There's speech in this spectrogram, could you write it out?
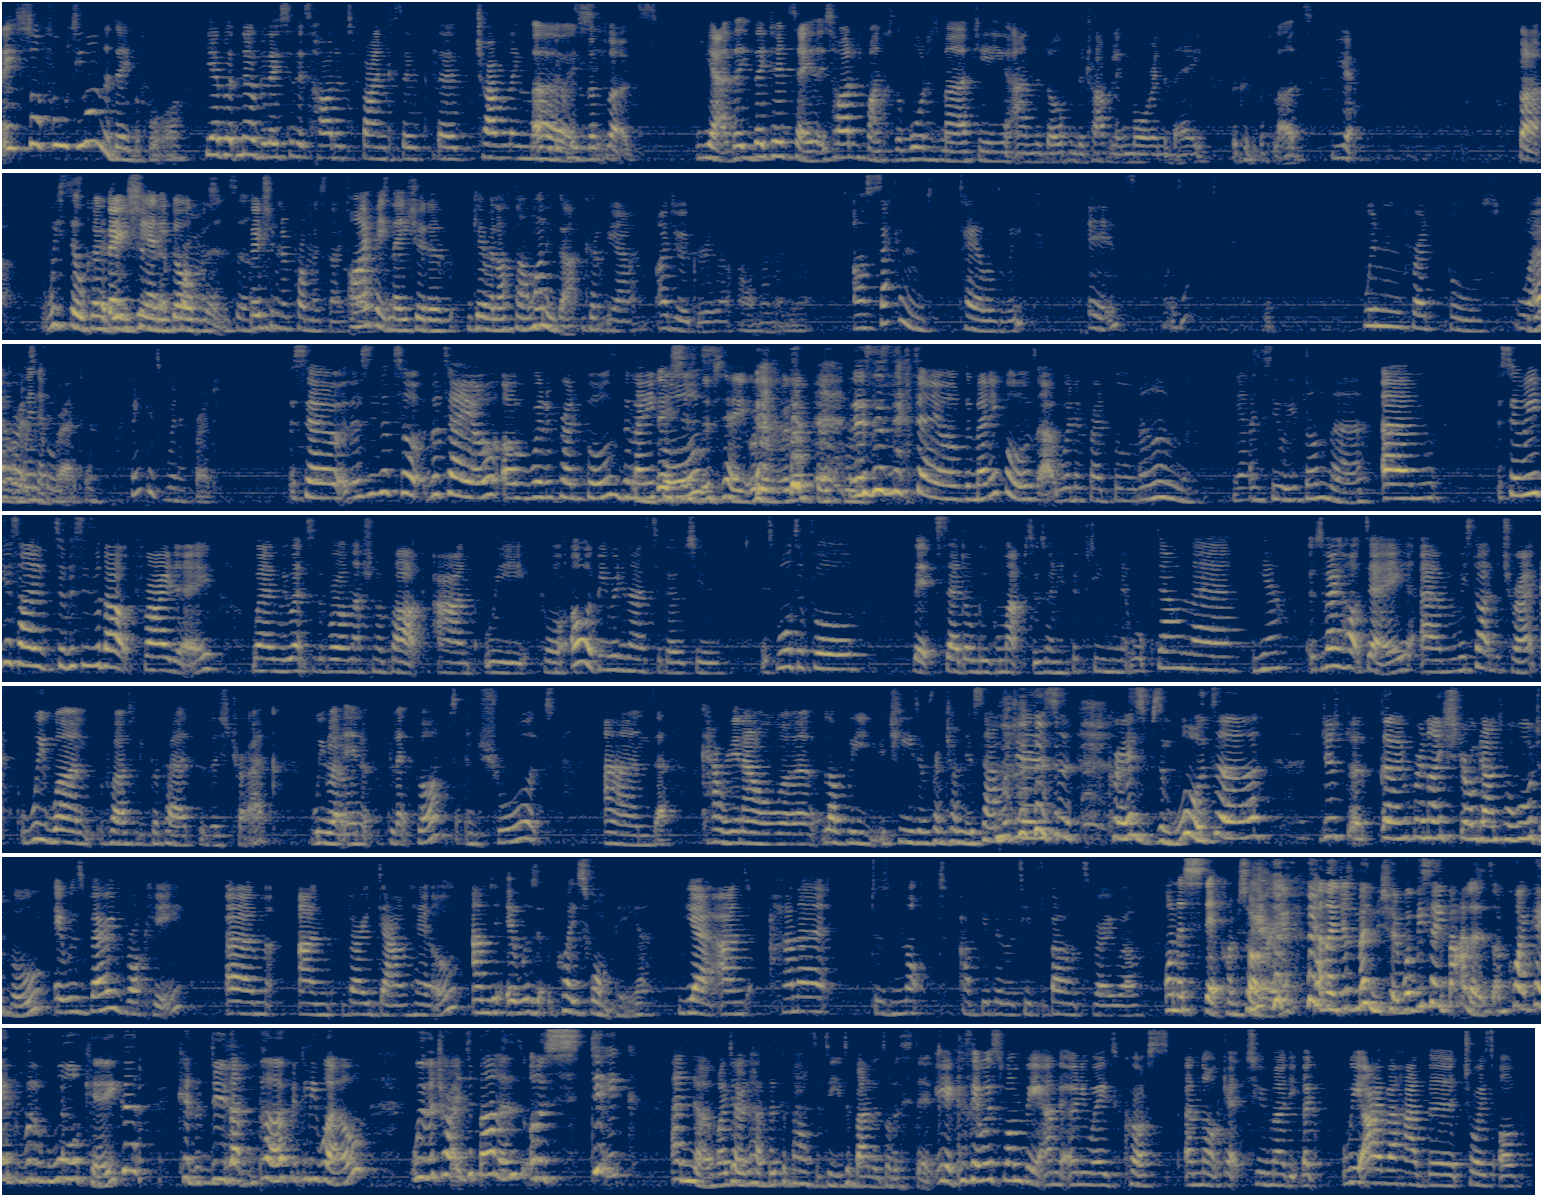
They saw 41 the day before. Yeah, but no, but they said it's harder to find because they they're traveling more Oh, I because of the see. floods. Yeah, they, they did say that it's harder to find because the water's murky and the dolphins are travelling more in the bay because of the floods. Yeah. But We still couldn't They see shouldn't any have promised- dolphins. they shouldn't have promised ninety. I think they should have given us our money back. Yeah, I do agree with that. I want my money back. Our second tale of the week is what is it? Winfred Falls, whatever it's it called. Winifred? I think it's Winifred. So this is the to- the tale of Winifred Falls, the many this falls. is the tale of Winifred Falls. This is the tale of the many falls at Winifred Falls. Oh, yes. I see what you've done there. Um, so we decided. So this is about Friday when we went to the Royal National Park and we thought, oh, it'd be really nice to go to this waterfall. It said on Google Maps it was only a fifteen minute walk down there. Yeah. It was a very hot day. Um, we started the trek. We weren't firstly prepared for this trek. We were in flip flops and shorts and uh, carrying our lovely cheese and French onion sandwiches, crisps and water. Just uh, going for a nice stroll down to a waterfall. It was very rocky um, and very downhill. And it was quite swampy. Yeah, and Hannah does not have the ability to balance very well. On a stick, I'm sorry. Can I just mention, when we say balance, I'm quite capable of walking. Can do that perfectly well. We were trying to balance on a stick, and no, I don't have the capacity to balance on a stick. Yeah, because it was swampy, and the only way to cross and not get too muddy, like we either had the choice of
